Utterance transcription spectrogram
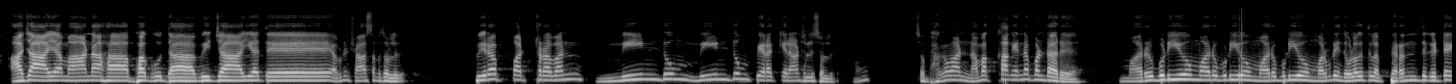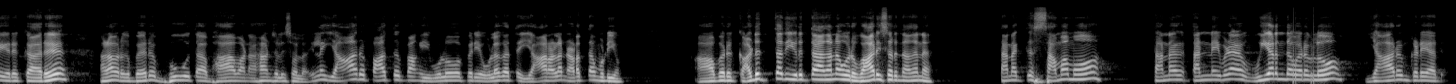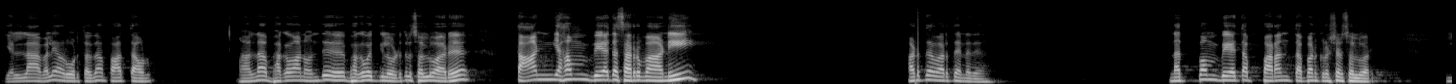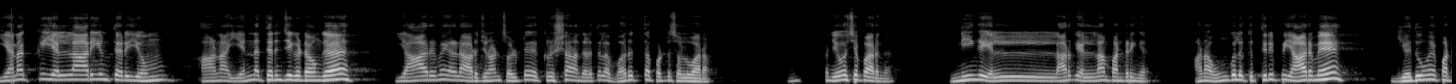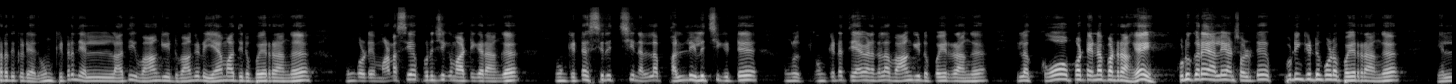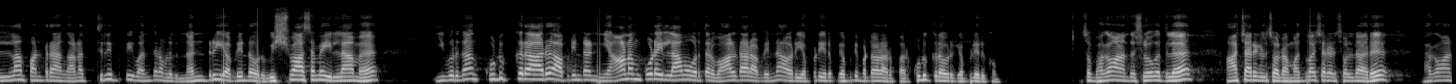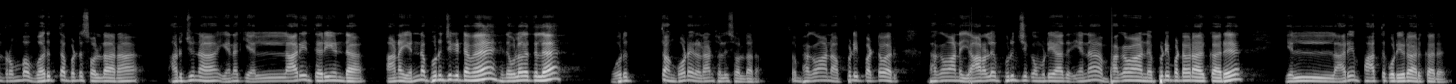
அஜாய அஜாயமானஹா பகுதா விஜாயதே அப்படின்னு சாஸ்திரம் சொல்லுது. பிறப்பற்றவன் மீண்டும் மீண்டும் பிறக்கிறான்னு சொல்லி சொல்லுது. ஸோ பகவான் நமக்காக என்ன பண்றாரு? மறுபடியும் மறுபடியும் மறுபடியும் மறுபடியும் இந்த உலகத்துல பிறந்துகிட்டே இருக்காரு. ஆனா அவருக்கு பேரு பூத பாவனகான்னு சொல்லி சொல்ல. இல்ல யாரு பார்த்துப்பாங்க? இவ்வளவு பெரிய உலகத்தை யாரால நடத்த முடியும்? அவருக்கு அடுத்தது இருந்தா தானே ஒரு வாரிசு இருந்தா தானே. தனக்கு சமமோ தன்னை தன்னை விட உயர்ந்தவர்களோ யாரும் கிடையாது. எல்லா வேலையும் அவர் ஒருத்தர் தான் பார்த்தாகணும். அதெல்லாம் பகவான் வந்து பகவத்கீதை ஒரு இடத்துல சொல்லுவாரு தான்யகம் வேத சர்வாணி. அடுத்த வார்த்தை என்னது? நத்பம் வேத பரந்தபன் கிருஷ்ணர் சொல்வார் எனக்கு எல்லாரையும் தெரியும் ஆனா என்ன தெரிஞ்சுக்கிட்டவங்க? யாருமே என்னோட அர்ஜுனான்னு சொல்லிட்டு கிருஷ்ணர் அந்த இடத்துல வருத்தப்பட்டு சொல்லுவாராம். கொஞ்சம் யோசிச்சு பாருங்க. நீங்க எல்லாருக்கும் எல்லாம் பண்றீங்க. ஆனா உங்களுக்கு திருப்பி யாருமே எதுவுமே பண்றது கிடையாது. உங்ககிட்ட இருந்து எல்லாத்தையும் வாங்கிட்டு வாங்கிட்டு ஏமாத்திட்டு போயிடுறாங்க. உங்களுடைய மனசையே புரிஞ்சுக்க மாட்டேங்கிறாங்க. உங்ககிட்ட சிரிச்சு நல்லா பல்லு இழிச்சுக்கிட்டு உங்களுக்கு உங்ககிட்ட தேவையானதெல்லாம் வாங்கிட்டு போயிடுறாங்க. இல்ல கோவப்பட்டு என்ன பண்றாங்க? ஏய் கொடுக்குறே இல்லையான்னு சொல்லிட்டு பிடிங்கிட்டும் கூட போயிடுறாங்க. எல்லாம் பண்றாங்க. ஆனா திருப்பி வந்து நம்மளுக்கு நன்றி அப்படின்ற ஒரு விசுவாசமே இல்லாம இவர் தான் கொடுக்குறாரு அப்படின்ற ஞானம் கூட இல்லாம ஒருத்தர் வாழ்றாரு அப்படின்னா அவர் எப்படி எப்படிப்பட்டவரா இருப்பார்? கொடுக்குறவருக்கு எப்படி இருக்கும்? ஸோ பகவான் அந்த ஸ்லோகத்துல ஆச்சாரியர்கள் சொல்றார் மத்வாச்சாரியர் சொல்றாரு பகவான் ரொம்ப வருத்தப்பட்டு சொல்றாரா? அர்ஜுனா எனக்கு எல்லாரையும் தெரியும்டா. ஆனா என்ன புரிஞ்சுக்கிட்டவன் இந்த உலகத்துல? ஒருத்தன் கூட இல்லடான்னு சொல்லி சொல்றாரு. ஸோ பகவான் அப்படிப்பட்டவர். பகவானை யாராலையும் புரிஞ்சுக்க முடியாது. ஏன்னா பகவான் எப்படிப்பட்டவரா இருக்காரு? எல்லாரையும் பார்த்துக்கூடியவரா இருக்காரு.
